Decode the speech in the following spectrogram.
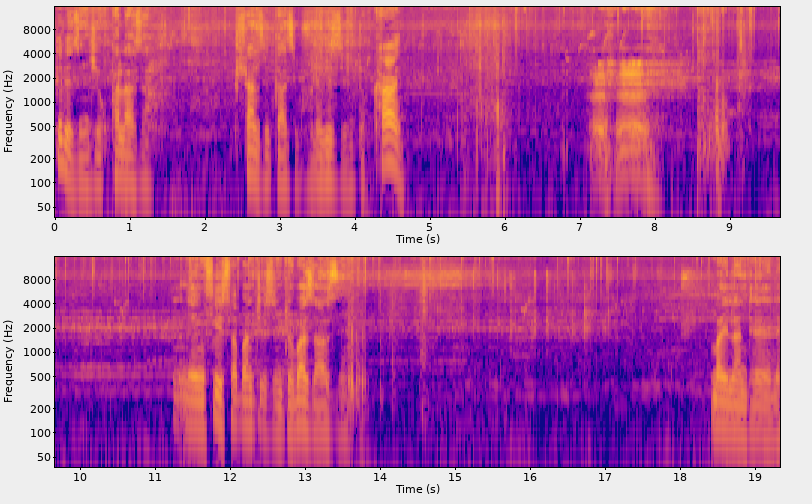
Telezi nje ukuphalaza kuhlanza igazi kuvuleka izinto. Khanye. Ngifisa abantu izinto bazazi. Bayilandele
